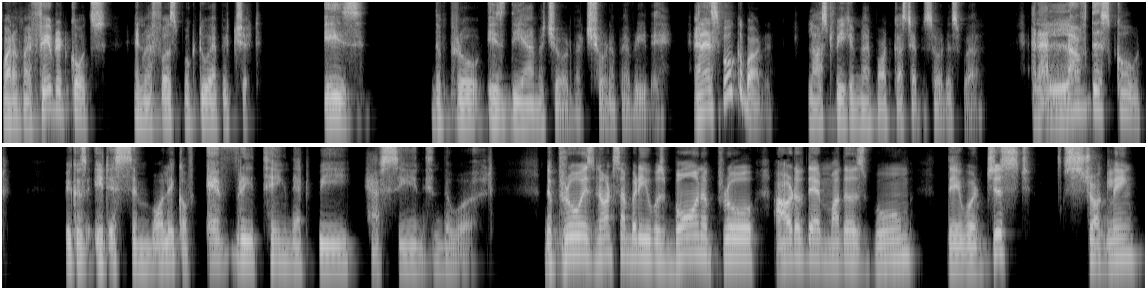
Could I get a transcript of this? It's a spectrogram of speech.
One of my favorite quotes in my first book, Do Epic Shit, is the pro is the amateur that showed up every day. And I spoke about it last week in my podcast episode as well. And I love this quote because it is symbolic of everything that we have seen in the world. The pro is not somebody who was born a pro out of their mother's womb. They were just struggling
